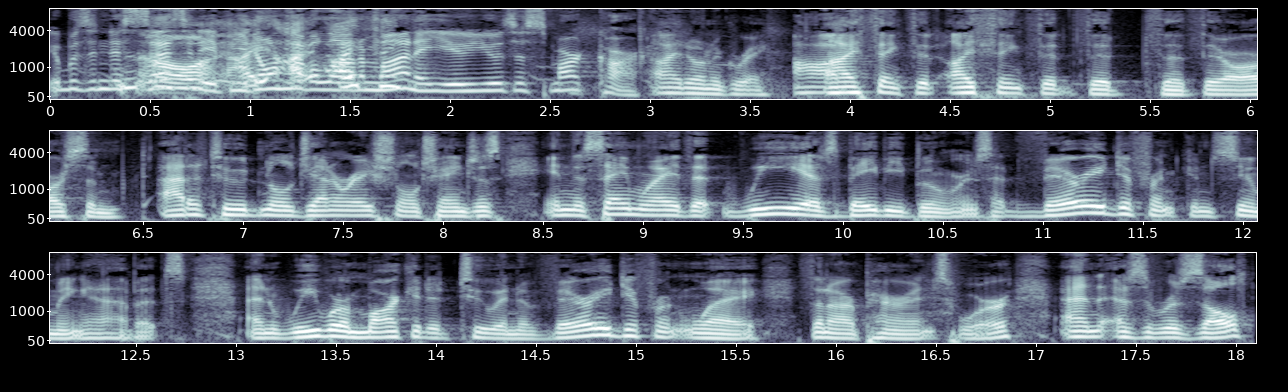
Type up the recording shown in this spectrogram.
It was a necessity. if you I- don't have a lot I of money, you use a smart car. I don't agree. Agree. Uh, I think that I think that, that that there are some attitudinal generational changes in the same way that we as baby boomers had very different consuming habits and we were marketed to in a very different way than our parents were and as a result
